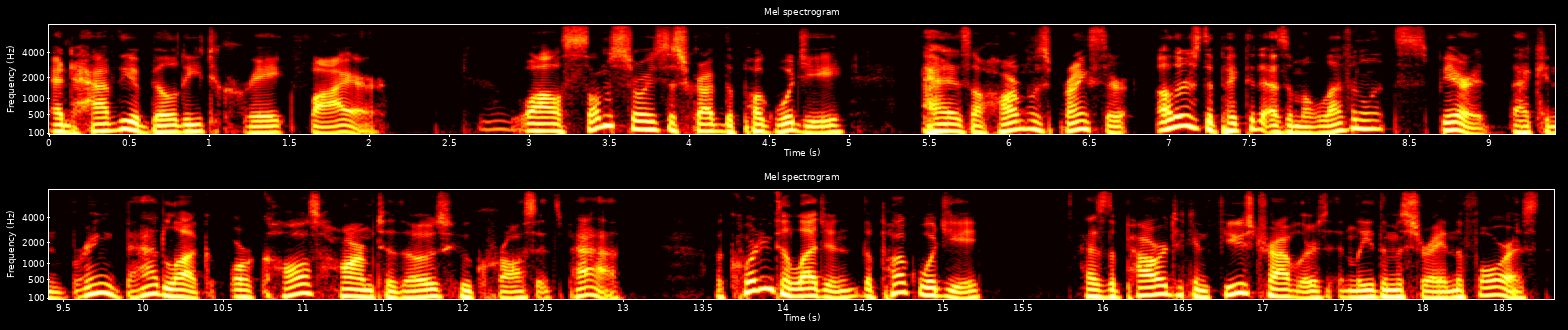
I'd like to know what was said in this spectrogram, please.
and have the ability to create fire. While some stories describe the Pukwudgie as a harmless prankster, others depict it as a malevolent spirit that can bring bad luck or cause harm to those who cross its path. According to legend, the Pukwudgie has the power to confuse travelers and lead them astray in the forest.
